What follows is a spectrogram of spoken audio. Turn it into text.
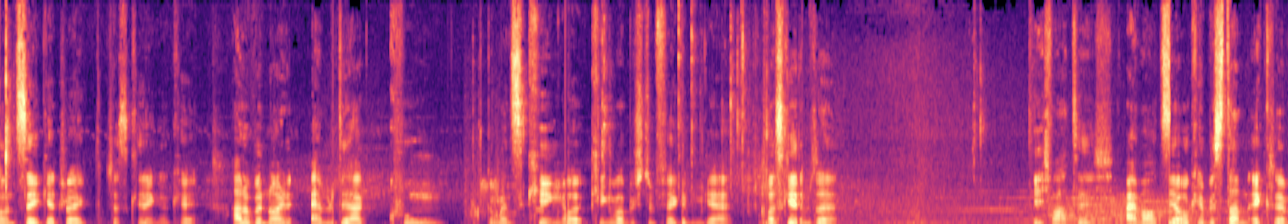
Don't say get wrecked, just kidding, okay. Hallo, bin neu. M der Kung. Du meinst King, aber King war bestimmt vergeben, gell? Was geht, Emre? Ich warte ich. Einmal out. Ja, okay, bis dann, Ekrem.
